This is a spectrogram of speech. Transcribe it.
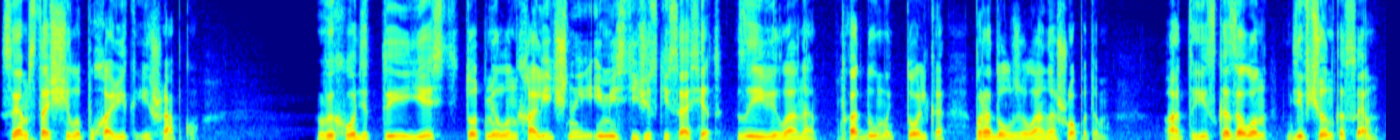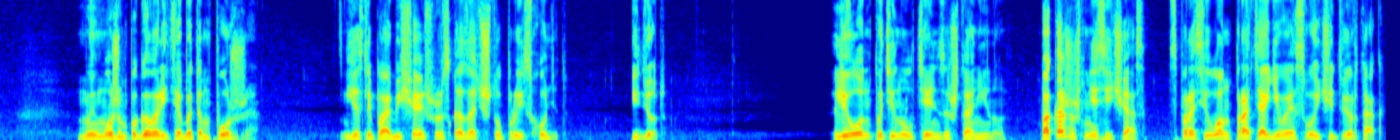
Сэм стащила пуховик и шапку. «Выходит, ты и есть тот меланхоличный и мистический сосед», — заявила она. «Подумать только», — продолжила она шепотом. «А ты», — сказал он, — «девчонка Сэм. Мы можем поговорить об этом позже» если пообещаешь рассказать, что происходит. Идет. Леон потянул тень за штанину. «Покажешь мне сейчас?» — спросил он, протягивая свой четвертак.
